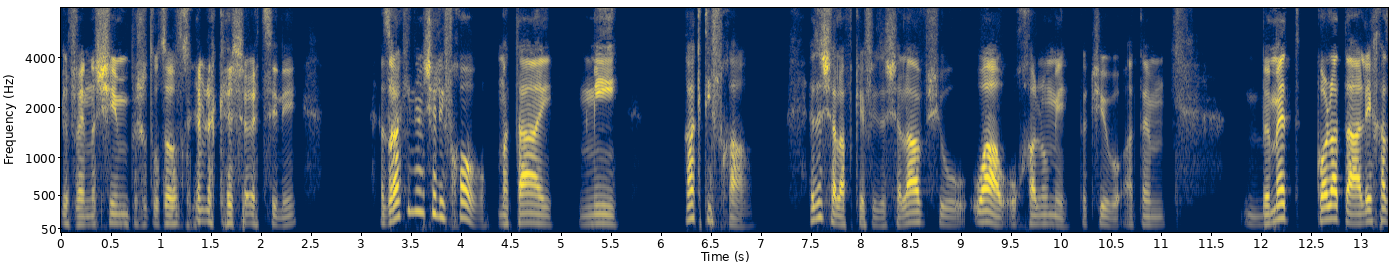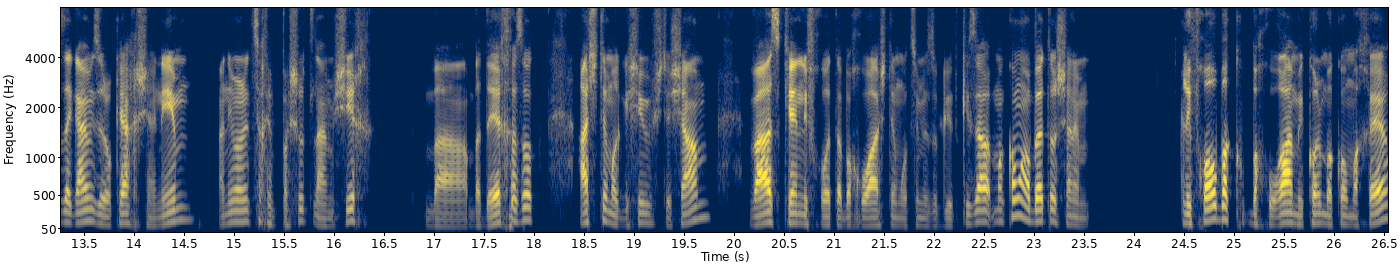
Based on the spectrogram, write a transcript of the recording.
ונשים פשוט רוצות אתכם לקשר רציני, אז רק עניין של לבחור, מתי, מי, רק תבחר. איזה שלב כיפי, זה שלב שהוא, וואו, הוא חלומי, תקשיבו, אתם, באמת, כל התהליך הזה, גם אם זה לוקח שנים, אני ממליץ לכם פשוט להמשיך בדרך הזאת, עד שאתם מרגישים שאתם שם, ואז כן לבחור את הבחורה שאתם רוצים לזוגיות, כי זה מקום הרבה יותר שלם. לבחור בחורה מכל מקום אחר,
